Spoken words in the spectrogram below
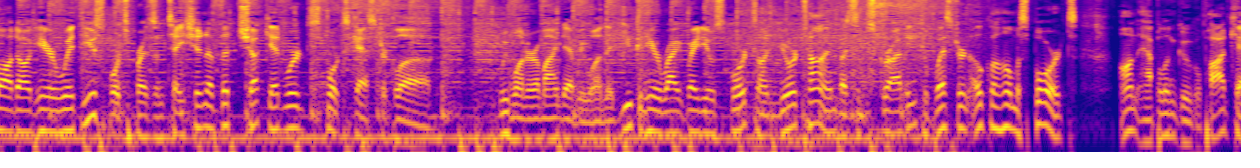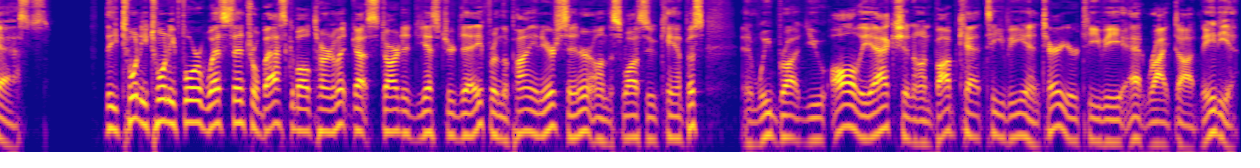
Law Dog here with you, sports presentation of the Chuck Edwards Sportscaster Club. We want to remind everyone that you can hear Right Radio Sports on your time by subscribing to Western Oklahoma Sports on Apple and Google Podcasts. The 2024 West Central Basketball Tournament got started yesterday from the Pioneer Center on the SWOSU campus, and we brought you all the action on Bobcat TV and Terrier TV at Right Media.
